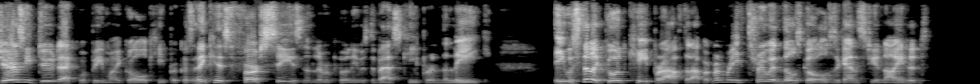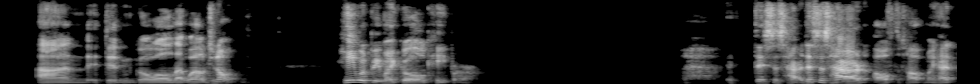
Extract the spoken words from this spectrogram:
Jerzy Dudek would be my goalkeeper because I think his first season at Liverpool, he was the best keeper in the league. He was still a good keeper after that, but remember he threw in those goals against United and it didn't go all that well. Do you know, he would be my goalkeeper this is hard. This is hard off the top of my head.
